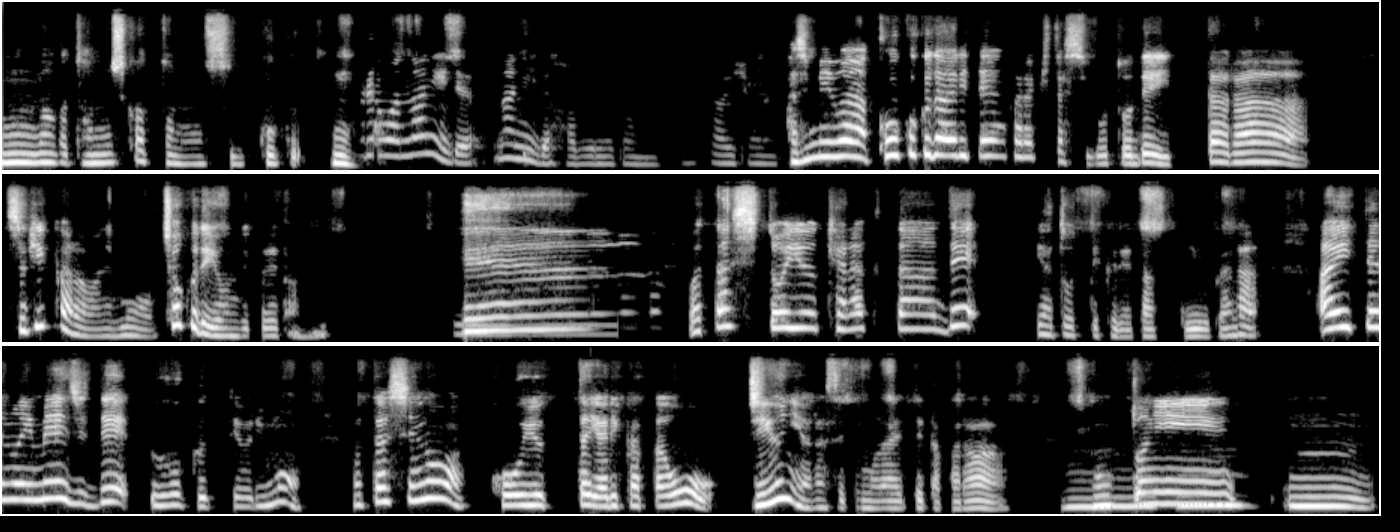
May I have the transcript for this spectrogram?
うん、なんか楽しかったな、すっごく。うんそ。れは何で、何で始めたんですか？最初に。初めは広告代理店から来た仕事で行ったら、次からはね、もう直で呼んでくれたの。へー私というキャラクターで雇ってくれたっていうから、相手のイメージで動くってよりも、私のこういったやり方を自由にやらせてもらえてたから、本当にうん、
